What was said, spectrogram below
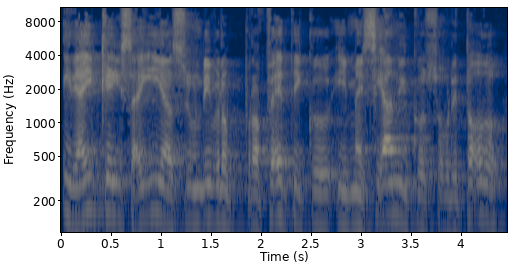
Y de ahí que Isaías, un libro profético y mesiánico sobre todo,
